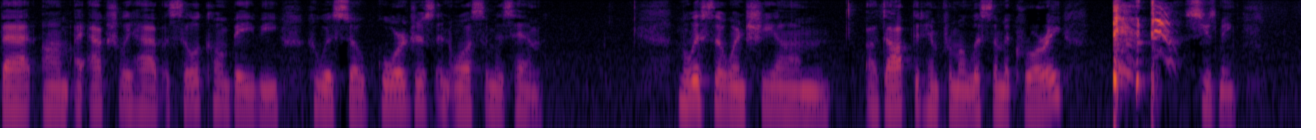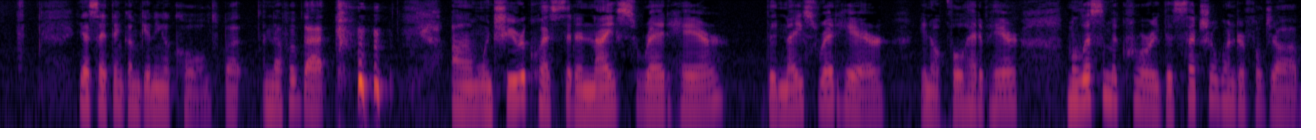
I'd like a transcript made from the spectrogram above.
that um, i actually have a silicone baby who is so gorgeous and awesome as him melissa when she um, adopted him from Melissa McCrory. Excuse me. Yes, I think I'm getting a cold, but enough of that. um, when she requested a nice red hair, the nice red hair, you know, full head of hair, Melissa McCrory did such a wonderful job.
